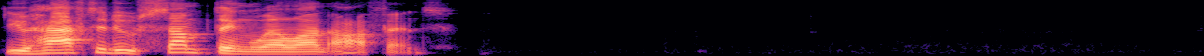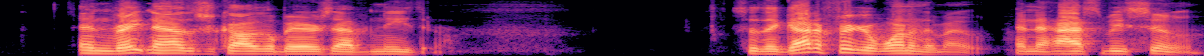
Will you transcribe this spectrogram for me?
You have to do something well on offense. And right now, the Chicago Bears have neither. So they got to figure one of them out, and it has to be soon.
